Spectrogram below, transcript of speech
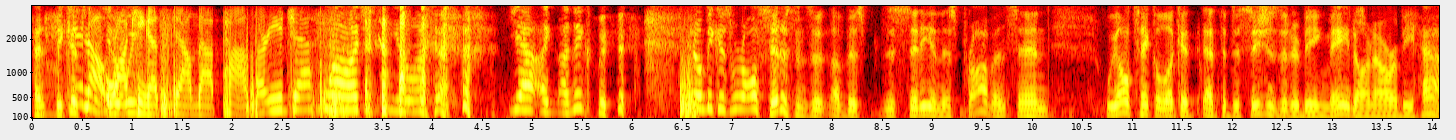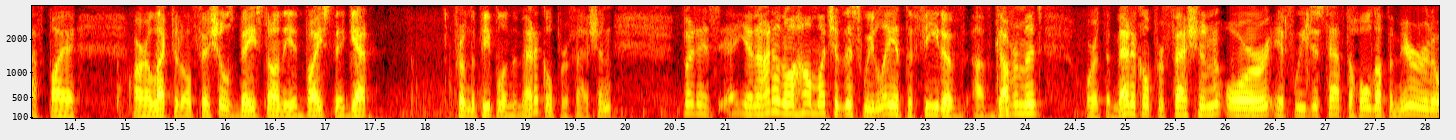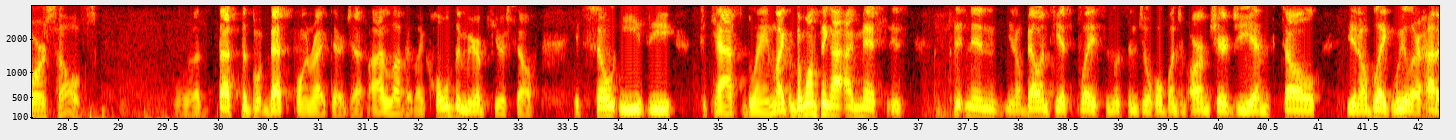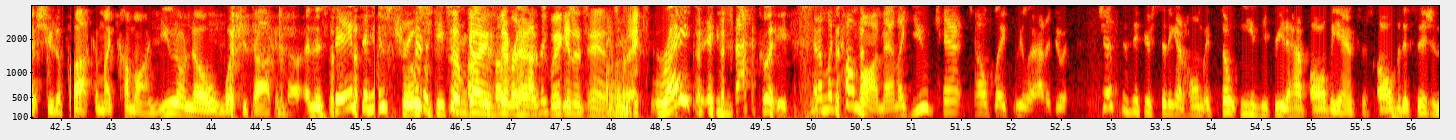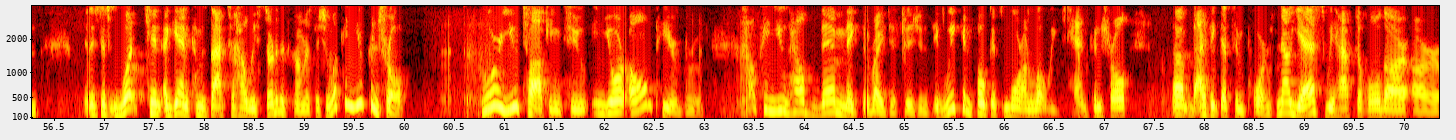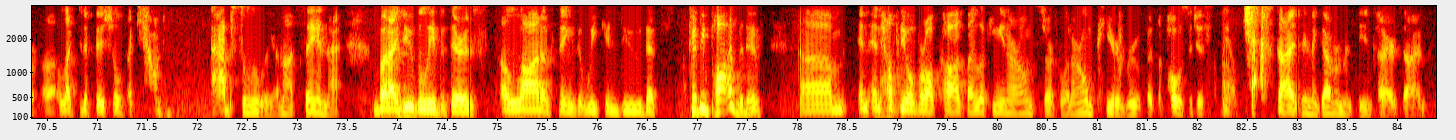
And because You're not you know, we- walking us down that path, are you, Jeff? well, I just, you know, I, yeah, I, I think, we, you know, because we're all citizens of, of this this city and this province, and we all take a look at, at the decisions that are being made on our behalf by our elected officials based on the advice they get from the people in the medical profession. But it's, you know, I don't know how much of this we lay at the feet of, of government or at the medical profession, or if we just have to hold up a mirror to ourselves. Well, that's that's the best point right there, Jeff. I love it. Like hold the mirror up to yourself. It's so easy to cast blame. Like the one thing I, I miss is sitting in you know Bell MTS Place and listening to a whole bunch of armchair GMs tell you know Blake Wheeler how to shoot a puck. I'm like, come on, you don't know what you're talking about. And the same thing is true. Some guy who's never like, had a twig in his hands, right? Right, exactly. And I'm like, come on, man. Like you can't tell Blake Wheeler how to do it. Just as if you're sitting at home, it's so easy for you to have all the answers, all the decisions. And it's just what can again comes back to how we started this conversation. What can you control? Who are you talking to in your own peer group? How can you help them make the right decisions? If we can focus more on what we can control, um, I think that's important. Now, yes, we have to hold our, our uh, elected officials accountable. Absolutely. I'm not saying that. But I do believe that there's a lot of things that we can do that could be positive um, and, and help the overall cause by looking in our own circle, in our own peer group, as opposed to just you know, chastising the government the entire time.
